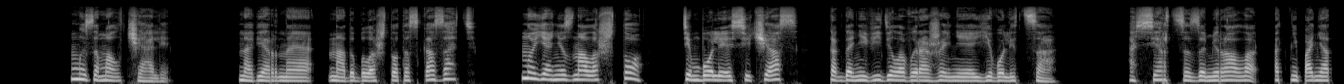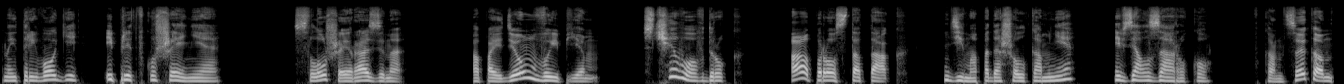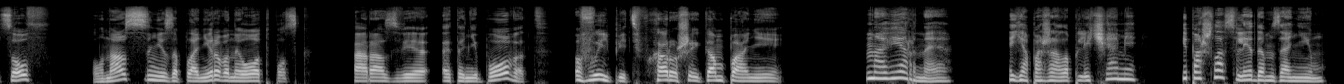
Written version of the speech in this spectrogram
Мы замолчали. Наверное, надо было что-то сказать, но я не знала, что, тем более сейчас, когда не видела выражения его лица. А сердце замирало от непонятной тревоги и предвкушения. «Слушай, Разина, а пойдем выпьем?» «С чего вдруг?» «А просто так. Дима подошел ко мне и взял за руку. «В конце концов, у нас незапланированный отпуск. А разве это не повод выпить в хорошей компании?» «Наверное». Я пожала плечами и пошла следом за ним.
